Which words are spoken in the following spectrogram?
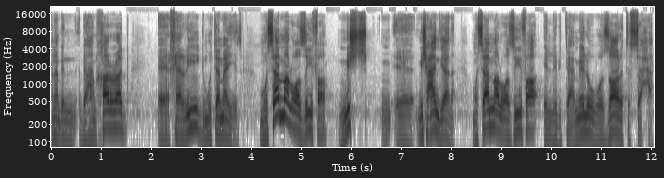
إحنا هنخرج آه، خريج متميز. مسمى الوظيفة مش آه، مش عندي أنا. مسمى الوظيفة اللي بتعمله وزارة الصحة.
